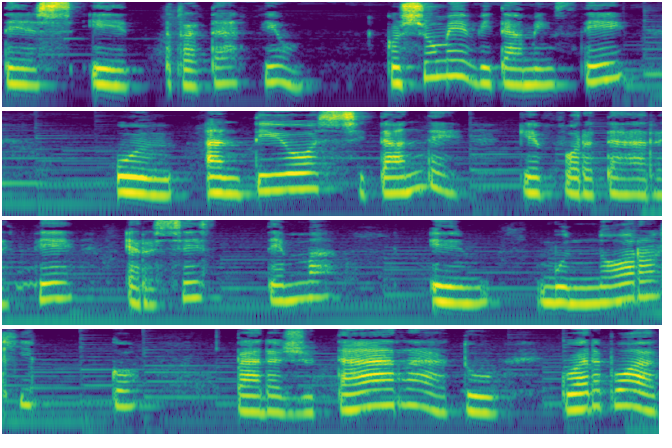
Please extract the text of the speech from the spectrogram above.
deshidratación. Consume vitamina C, un antioxidante que fortalece el sistema inmunológico para ayudar a tu cuerpo a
